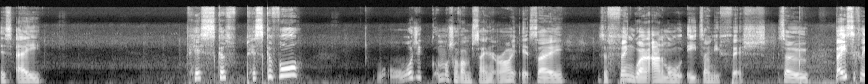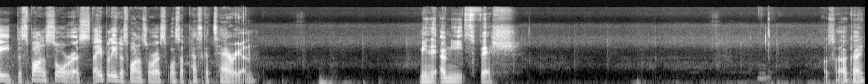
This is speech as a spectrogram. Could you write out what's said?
is a pisca piscivore. What do you? I'm not sure if I'm saying it right. It's a it's a thing where an animal eats only fish. So basically, the Spinosaurus, they believe the Spinosaurus was a pescatarian. Meaning it only eats fish. So, okay.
